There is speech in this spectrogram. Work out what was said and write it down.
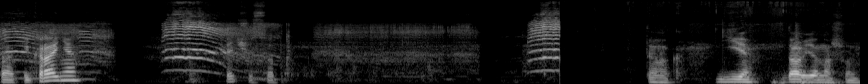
Так, і крайня 5600. Так, є. Дав я нашому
